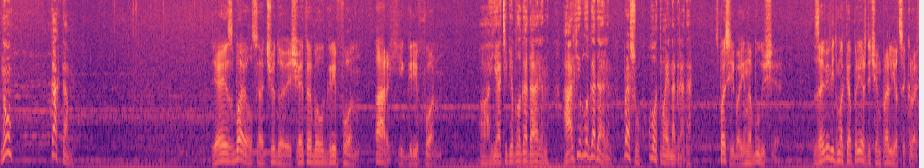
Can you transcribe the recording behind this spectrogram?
Ну, как там? Я избавился от чудовища. Это был Грифон. Архи-Грифон. О, я тебе благодарен. Архи благодарен. Прошу, вот твоя награда. Спасибо и на будущее. Зови ведьмака прежде, чем прольется кровь.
